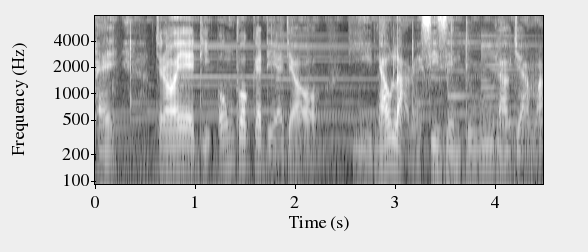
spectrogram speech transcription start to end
အဲကျွန်တော်ရဲ့ဒီ own pocket တွေကကြောက်ဒီနောက်လာမယ် season 2လောက်ကြာမှ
